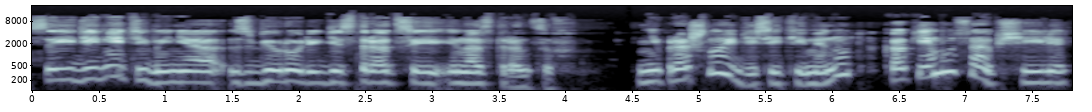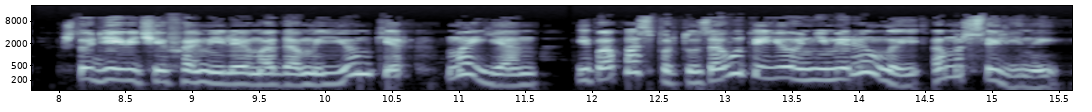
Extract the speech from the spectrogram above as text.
Соедините меня с бюро регистрации иностранцев. Не прошло и десяти минут, как ему сообщили, что девичья фамилия мадам Йонкер — Майян, и по паспорту зовут ее не Миреллой, а Марселиной.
